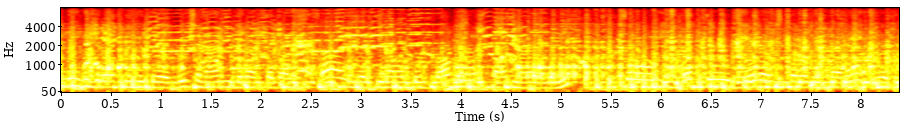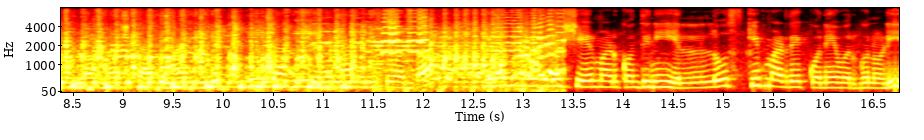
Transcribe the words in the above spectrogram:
ಹೇಗಿದ್ದೀರಾ ಸ್ನೇಹಿತರೆ ಎಲ್ಲರೂ ಚೆನ್ನಾಗಿದ್ದೀರಾ ಅಂತ ಭಾವಿಸ್ತಾ ಇವತ್ತಿನ ಒಂದು ಬ್ಲಾಗ್ನ ಸ್ಟಾರ್ಟ್ ಮಾಡೋಣ ಬನ್ನಿ ಸೊ ಇವತ್ತು ದೇವರ ಉತ್ಸವದಿಂದಲೇ ಇವತ್ತಿನ ಬ್ಲಾಗ್ನ ಸ್ಟಾರ್ಟ್ ಮಾಡಿದ್ದೀನಿ ಕಂಪ್ಲೀಟಾಗಿ ಏನೆಲ್ಲ ನಡೀತು ಅಂತ ಈ ವಿಡಿಯೋದಲ್ಲಿ ಶೇರ್ ಮಾಡ್ಕೊತೀನಿ. ಎಲ್ಲೂ ಸ್ಕಿಪ್ ಮಾಡಿದೆ ಕೊನೆವರೆಗೂ ನೋಡಿ.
